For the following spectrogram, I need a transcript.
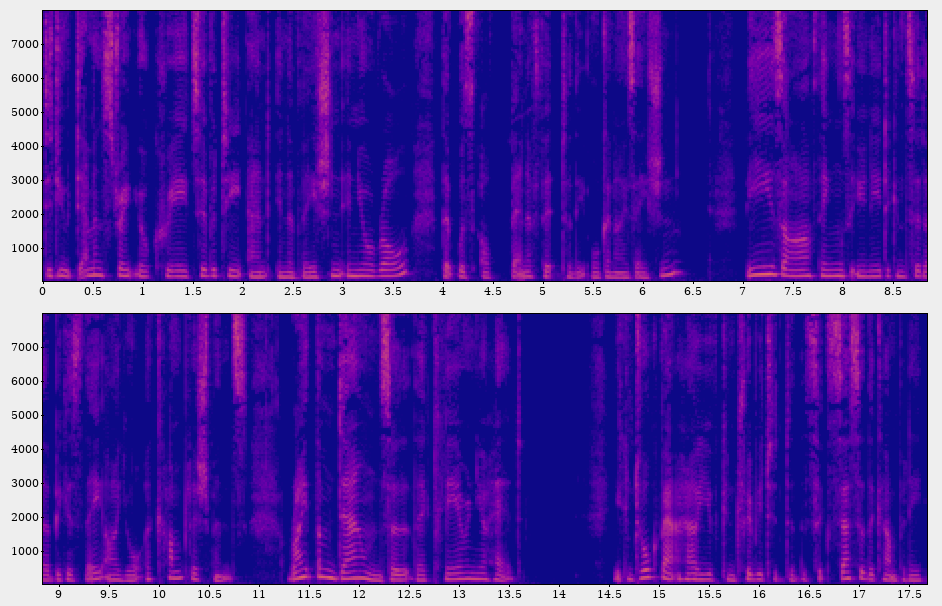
Did you demonstrate your creativity and innovation in your role that was of benefit to the organization? These are things that you need to consider because they are your accomplishments. Write them down so that they're clear in your head. You can talk about how you've contributed to the success of the company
